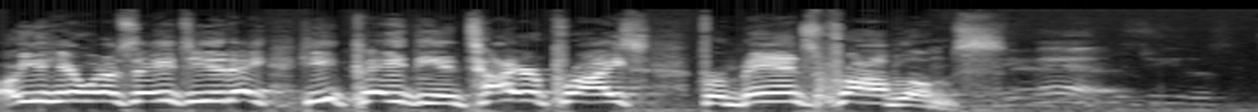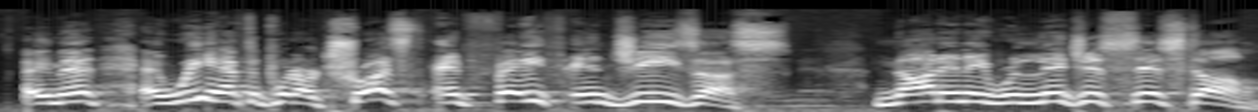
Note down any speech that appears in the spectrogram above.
Are you hearing what I'm saying to you today? He paid the entire price for man's problems. Amen. Amen. And we have to put our trust and faith in Jesus, not in a religious system.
